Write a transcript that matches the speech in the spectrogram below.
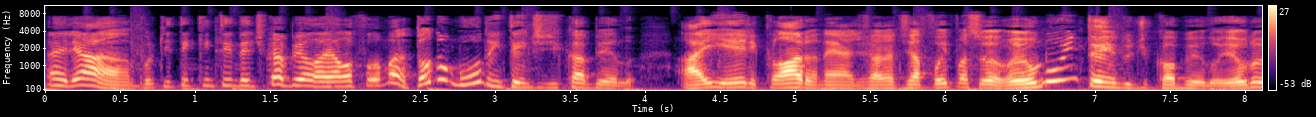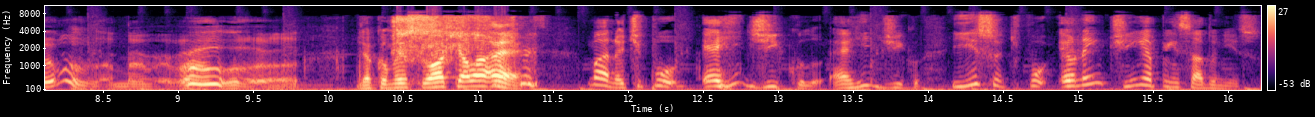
Aí ele, ah, porque tem que entender de cabelo. Aí ela falou, mano, todo mundo entende de cabelo. Aí ele, claro, né, já, já foi e passou, eu não entendo de cabelo, eu não. Já começou aquela. É. Mano, tipo, é ridículo, é ridículo. E isso, tipo, eu nem tinha pensado nisso.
